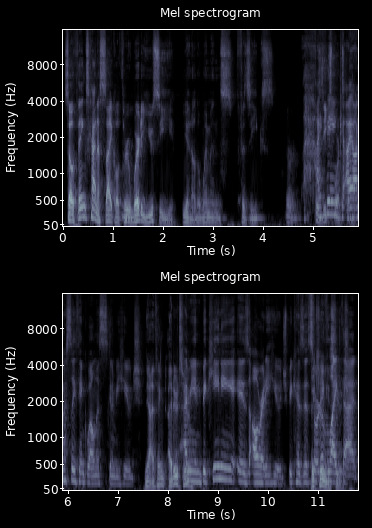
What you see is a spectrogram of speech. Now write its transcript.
so things kind of cycle through Mhm. where do you see you know the women's physiques or I think I honestly think wellness is going to be huge. Yeah, I think I do too. I mean, bikini is already huge because it's sort of like huge. that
